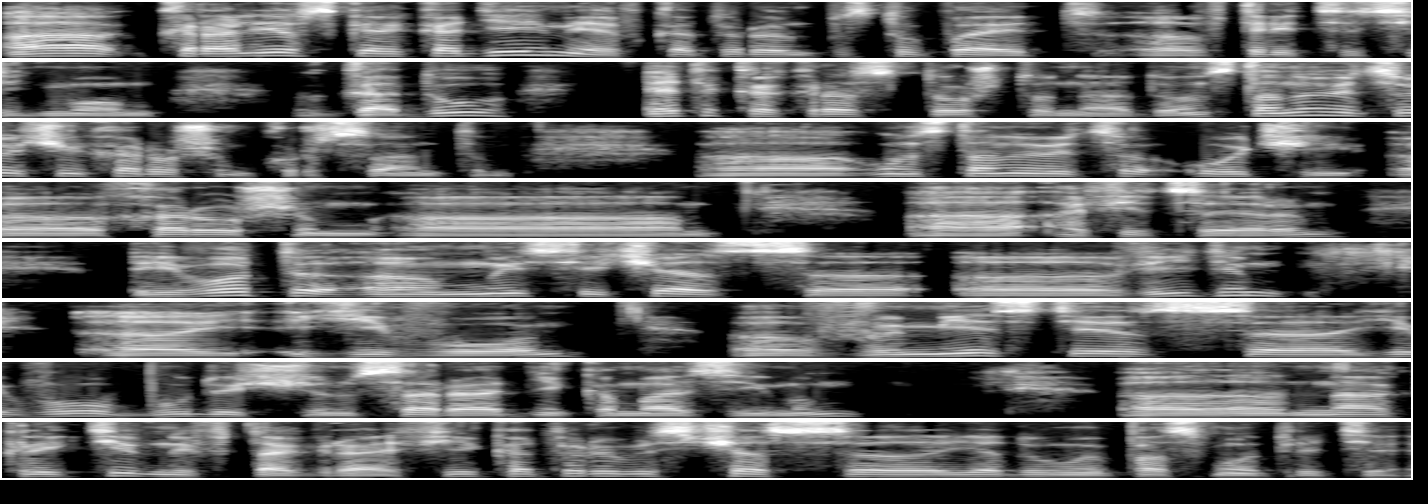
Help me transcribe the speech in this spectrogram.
а Королевская академия, в которую он поступает в 1937 году, это как раз то, что надо. Он становится очень хорошим курсантом, а, он становится очень а, хорошим а, офицером. И вот мы сейчас видим его вместе с его будущим соратником Азимом на коллективной фотографии, которую вы сейчас, я думаю, посмотрите.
